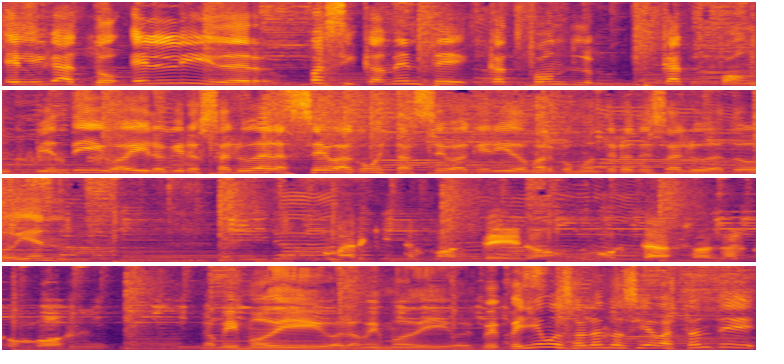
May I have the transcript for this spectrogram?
el gato, el líder, básicamente Cat Funk Cat Funk, bien digo, ahí lo quiero saludar a Seba. ¿Cómo estás, Seba, querido? Marcos Montero te saluda, ¿todo bien? Marquitos Montero, un gustazo hablar con vos. Lo mismo digo, lo mismo digo. Ve- Veníamos hablando hacía bastante,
